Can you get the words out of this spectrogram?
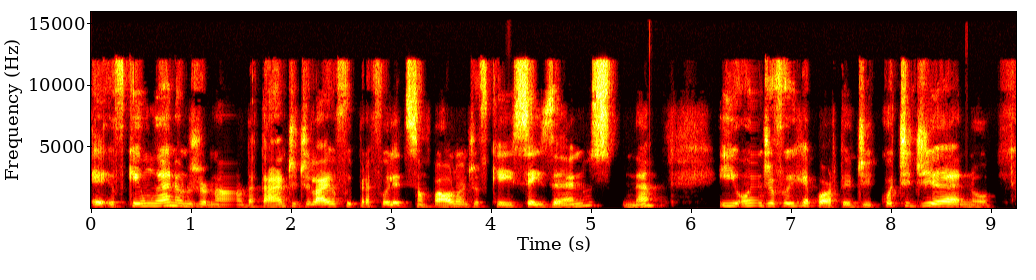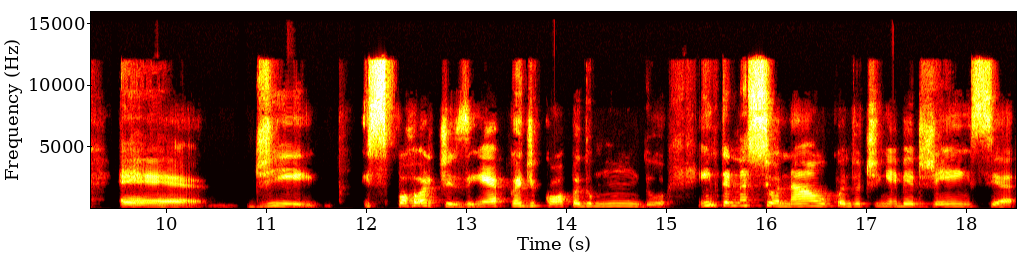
É, eu fiquei um ano no Jornal da Tarde, de lá eu fui para a Folha de São Paulo, onde eu fiquei seis anos, né? E onde eu fui repórter de cotidiano, é, de esportes em época de Copa do Mundo, internacional quando tinha emergência,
